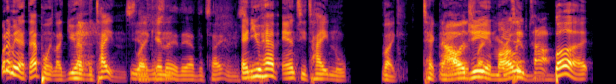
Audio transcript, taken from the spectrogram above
But I mean, at that point, like you have the Titans, Yeah, I was like gonna and say they have the Titans, and so- you have anti-Titan like technology like and Marley, tip top. but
